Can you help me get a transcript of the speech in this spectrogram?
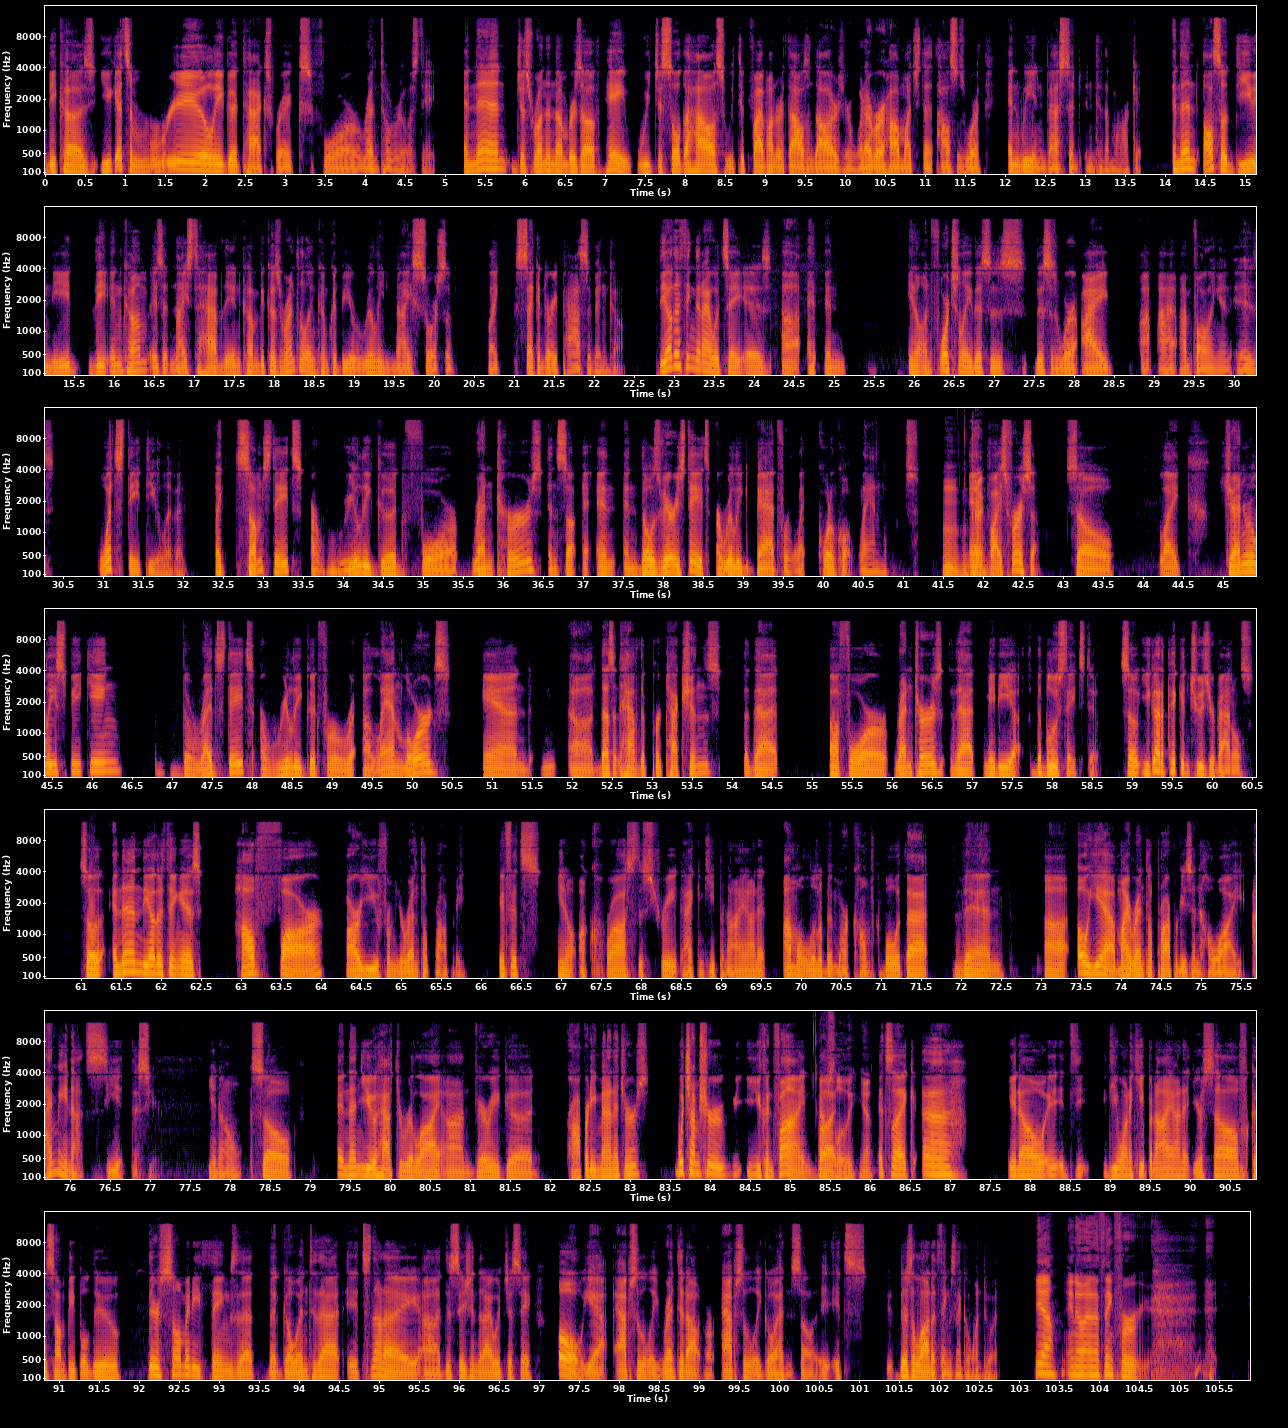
because you get some really good tax breaks for rental real estate. And then just run the numbers of, hey, we just sold the house, we took five hundred thousand dollars or whatever, how much that house is worth, and we invested into the market. And then also, do you need the income? Is it nice to have the income? Because rental income could be a really nice source of like secondary passive income. The other thing that I would say is, uh, and you know, unfortunately, this is this is where I, I I'm falling in is, what state do you live in? Like some states are really good for renters, and so and and those very states are really bad for quote unquote landlords Mm, okay. and vice versa. So, like generally speaking, the red states are really good for uh, landlords and uh, doesn't have the protections that uh, for renters that maybe uh, the blue states do. So you got to pick and choose your battles. So, and then the other thing is, how far are you from your rental property? If it's you know across the street, I can keep an eye on it. I'm a little bit more comfortable with that than, uh, oh yeah, my rental property is in Hawaii. I may not see it this year, you know. So, and then you have to rely on very good property managers, which I'm sure you can find, but Absolutely. Yeah. it's like uh you know it, do you want to keep an eye on it yourself because some people do there's so many things that that go into that it's not a uh, decision that i would just say oh yeah absolutely rent it out or absolutely go ahead and sell it. it it's there's a lot of things that go into it Yeah, you know, and I think for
